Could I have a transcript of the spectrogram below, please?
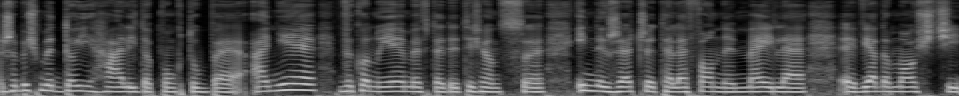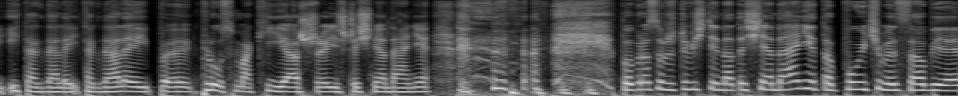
żebyśmy dojechali do punktu B, a nie wykonujemy wtedy tysiąc e, innych rzeczy, telefony, maile, e, wiadomości i tak dalej, i tak dalej, plus makijaż, jeszcze śniadanie. po prostu rzeczywiście na te śniadanie to pójdźmy sobie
